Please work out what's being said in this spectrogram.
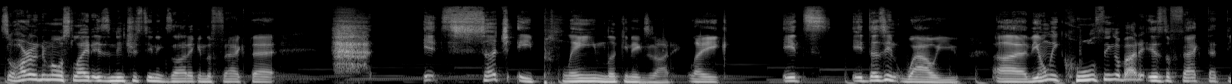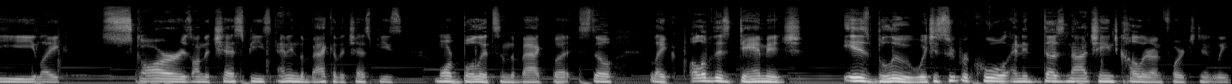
So Inmost Light is an interesting exotic in the fact that it's such a plain looking exotic. Like it's it doesn't wow you. Uh the only cool thing about it is the fact that the like scars on the chest piece and in the back of the chest piece, more bullets in the back, but still like all of this damage is blue, which is super cool and it does not change color unfortunately.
